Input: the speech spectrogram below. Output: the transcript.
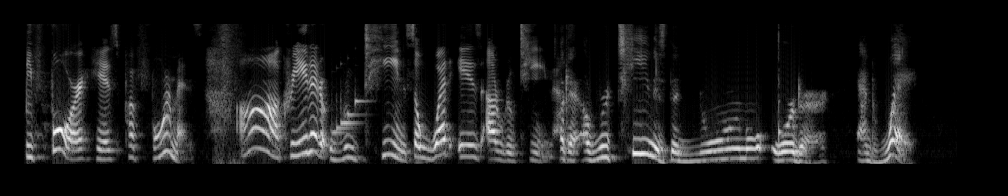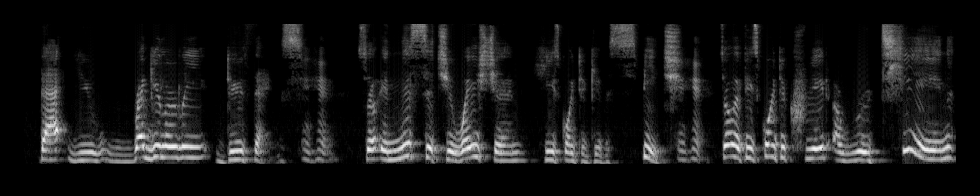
before his performance. Ah, created a routine. So what is a routine? Okay, a routine is the normal order and way that you regularly do things. Mm-hmm. So in this situation, he's going to give a speech. Mm-hmm. So if he's going to create a routine,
